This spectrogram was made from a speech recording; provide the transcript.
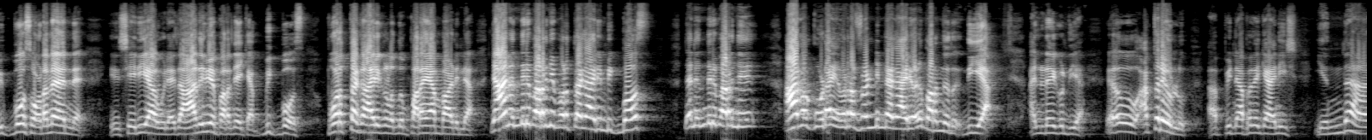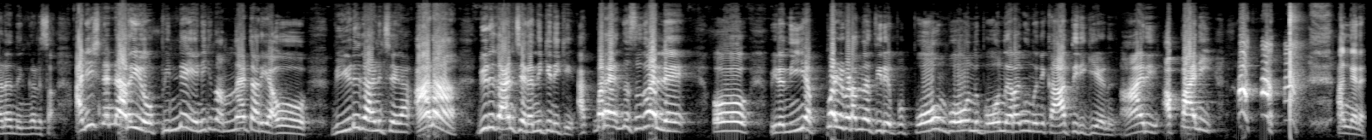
ബിഗ് ബോസ് ഉടനെ തന്നെ ശരിയാവില്ല ശരിയാവൂല. ഇത് ആദ്യമേ പറഞ്ഞേക്കാം. ബിഗ് ബോസ് പുറത്തെ കാര്യങ്ങളൊന്നും പറയാൻ പാടില്ല. ഞാൻ എന്തിനു പറഞ്ഞു പുറത്തെ കാര്യം ബിഗ് ബോസ്? ഞാൻ എന്തിനു പറഞ്ഞ്? ആകെ കൂടെ ഇവരുടെ ഫ്രണ്ടിന്റെ കാര്യമാണ് പറഞ്ഞത് ദിയ. അതിന്റെ കൂടി ദിയ. ഓ അത്രേ ഉള്ളൂ. പിന്നെ അപ്പോഴത്തേക്ക് അനീഷ് എന്താണ് നിങ്ങൾ അനീഷിന് എന്നെ അറിയോ? പിന്നെ എനിക്ക് നന്നായിട്ട് അറിയാം ഓ വീട് കാണിച്ചു തരാം. ആണാ വീട് കാണിച്ചു തരാം. നിക്ക് നിക്ക്. അക്ബറെ എന്ത് സുഖമല്ലേ? ഓ പിന്നെ നീ എപ്പോഴും ഇവിടെ നിന്ന് തിരി പോവും പോകുന്നു പോകുന്നു ഇറങ്ങുന്നു നീ കാത്തിരിക്കുകയാണ്. ആര്? അപ്പാനി. അങ്ങനെ.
